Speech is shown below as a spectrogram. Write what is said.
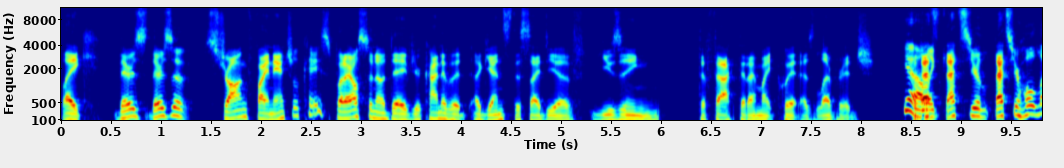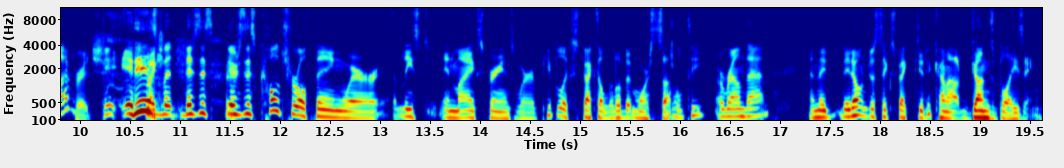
Like there's there's a strong financial case, but I also know Dave, you're kind of a, against this idea of using the fact that I might quit as leverage. yeah, But that's like that's your that's your whole leverage. It, it is, Like- but there's this there's this cultural thing where, at least in my experience, where people expect a little bit more subtlety around that, and they they don't just expect you to come out guns blazing.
